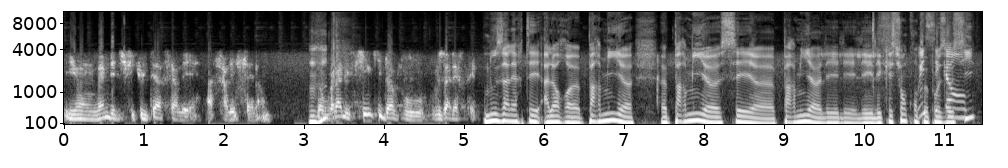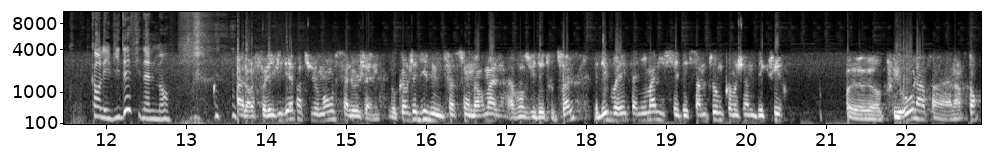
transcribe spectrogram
ils ont même des difficultés à faire les à faire les selles. hein. Mhm. Donc voilà les signes qui doivent vous vous alerter. nous alerter. Alors euh, parmi euh, euh, parmi euh, ces euh, parmi euh, les, les, les, les questions qu'on Oui, peut poser quand- aussi. Quand les vider finalement Alors il faut les vider à partir du moment où ça le gêne. Donc comme j'ai dit d'une façon normale, avant de se vider toute seule. Mais dès que vous voyez que l'animal il fait des symptômes comme je viens de décrire euh, plus haut là, enfin à l'instant,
